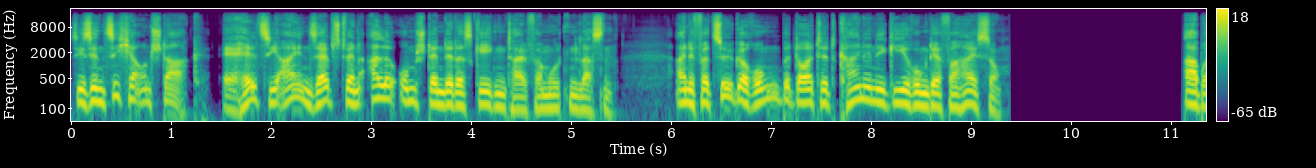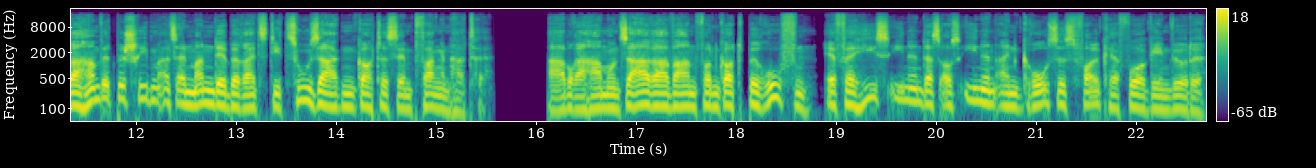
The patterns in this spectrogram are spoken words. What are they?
sie sind sicher und stark, er hält sie ein, selbst wenn alle Umstände das Gegenteil vermuten lassen. Eine Verzögerung bedeutet keine Negierung der Verheißung. Abraham wird beschrieben als ein Mann, der bereits die Zusagen Gottes empfangen hatte. Abraham und Sarah waren von Gott berufen, er verhieß ihnen, dass aus ihnen ein großes Volk hervorgehen würde,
